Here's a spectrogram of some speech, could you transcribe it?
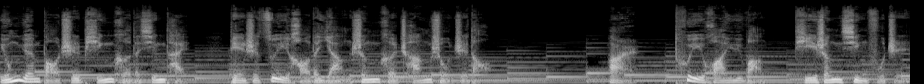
永远保持平和的心态，便是最好的养生和长寿之道。二、退化欲望，提升幸福值。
